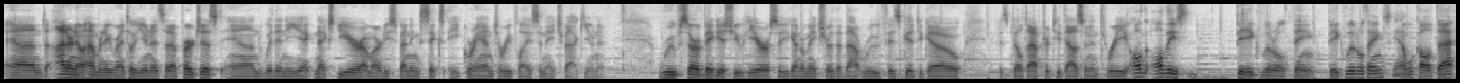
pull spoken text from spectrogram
and I don't know how many rental units that I've purchased, and within the next year, I'm already spending six, eight grand to replace an HVAC unit. Roofs are a big issue here, so you got to make sure that that roof is good to go. If it's built after 2003, all all these big little thing, big little things, yeah, we'll call it that,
